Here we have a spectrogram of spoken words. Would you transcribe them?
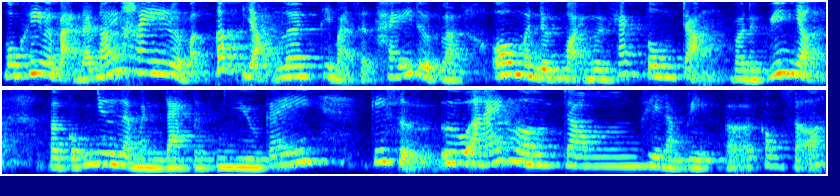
Một khi mà bạn đã nói hay rồi, bạn cất giọng lên thì bạn sẽ thấy được là, ô, mình được mọi người khác tôn trọng và được ghi nhận. Và cũng như là mình đạt được nhiều cái cái sự ưu ái hơn trong khi làm việc ở công sở.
